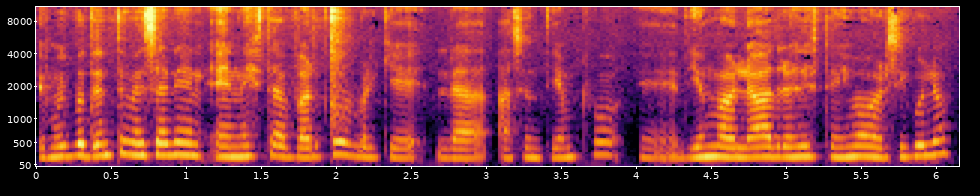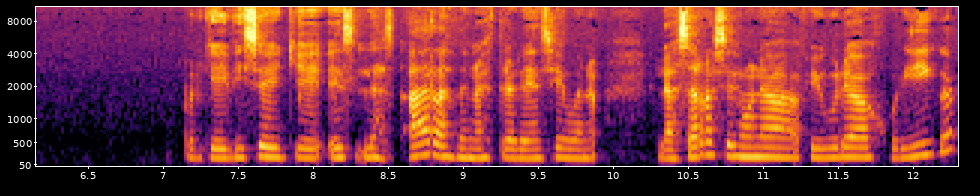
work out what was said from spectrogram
es muy potente pensar en, esta parte porque hace un tiempo eh, Dios me hablaba a través de este mismo versículo porque dice que es las arras de nuestra herencia. Y bueno, las arras es una figura jurídica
